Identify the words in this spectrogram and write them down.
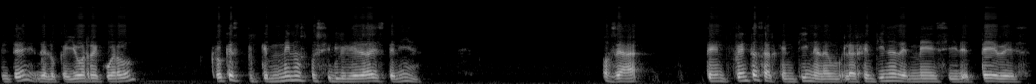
de lo que yo recuerdo, creo que es el que menos posibilidades tenía. O sea, te enfrentas a Argentina, la, Argentina de Messi, de Tevez,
